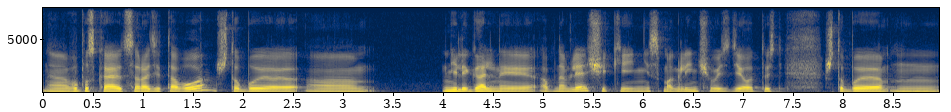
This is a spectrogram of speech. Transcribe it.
Э, выпускаются ради того, чтобы э, нелегальные обновляющики не смогли ничего сделать. То есть, чтобы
